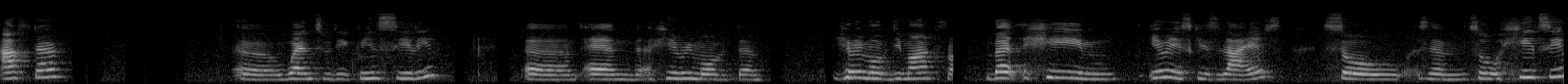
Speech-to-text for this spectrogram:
after uh, went to the Queen City uh, and he removed the he removed the mark from but he he risked his life so um, so Izzy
